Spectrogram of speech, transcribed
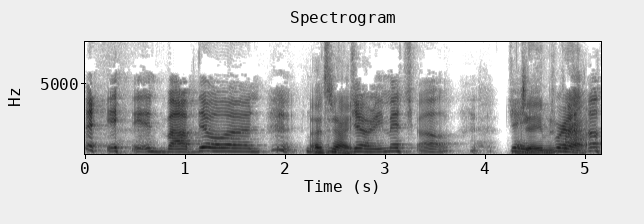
and Bob Dylan. That's right. Joni Mitchell. James, James Brown.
